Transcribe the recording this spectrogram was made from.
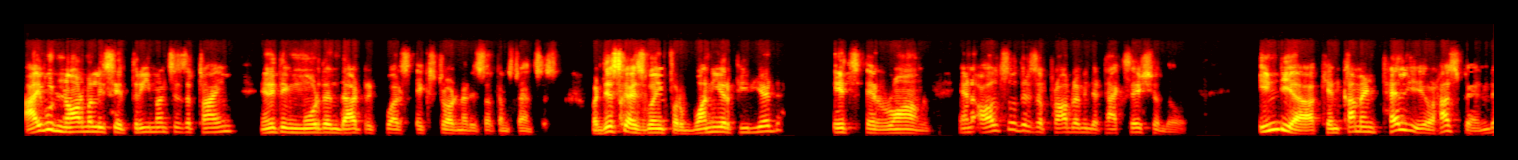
I would normally say three months is a time. Anything more than that requires extraordinary circumstances. But this guy is going for one year period. It's a wrong. And also, there's a problem in the taxation, though. India can come and tell your husband,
